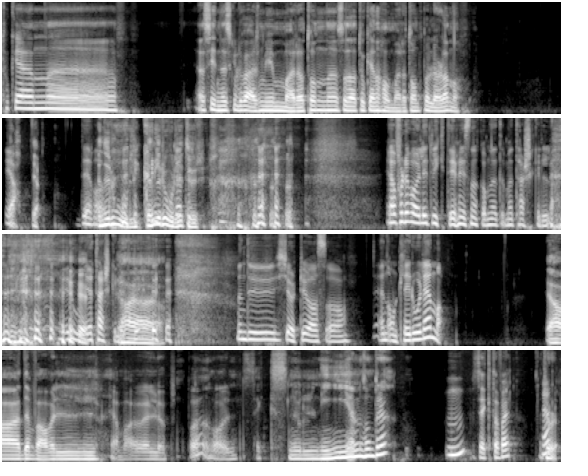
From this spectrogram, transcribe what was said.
tok jeg en eh, ja, Siden det skulle være så mye maraton, eh, så da tok jeg en halvmaraton på lørdag nå. Ja. Ja. Det var En rolig, en rolig tur. Ja, for det var jo litt viktig. Vi snakka om dette med terskel. Rolige terskelløfter. Ja. Men du kjørte jo altså en ordentlig rolig en, da. ja, det var vel Jeg var vel løpt på det var vel 6.09 eller noe sånt, tror jeg. Hvis jeg ikke tar feil. Jeg tror det.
